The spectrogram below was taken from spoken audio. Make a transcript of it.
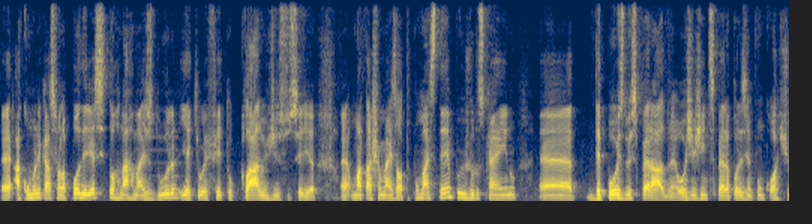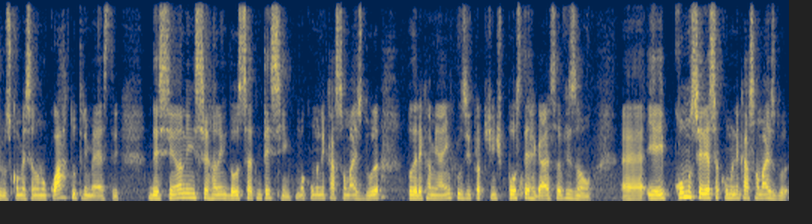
É, a comunicação ela poderia se tornar mais dura e aqui o efeito claro disso seria é, uma taxa mais alta por mais tempo e os juros caindo é, depois do esperado. Né? Hoje a gente espera, por exemplo, um corte de juros começando no quarto trimestre desse ano e encerrando em 12,75. Uma comunicação mais dura poderia caminhar, inclusive, para a gente postergar essa visão. É, e aí, como seria essa comunicação mais dura?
